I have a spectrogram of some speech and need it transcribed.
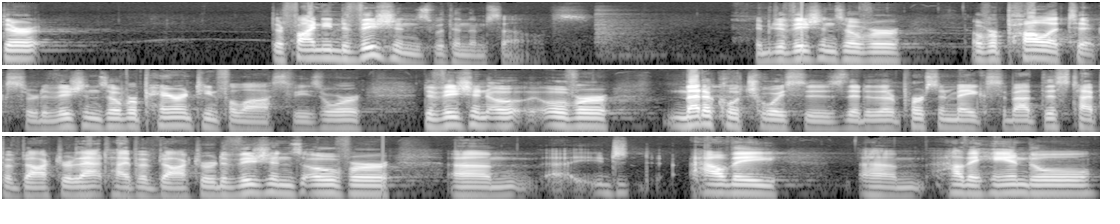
they're, they're finding divisions within themselves. Maybe divisions over, over politics, or divisions over parenting philosophies, or division o- over medical choices that, that a person makes about this type of doctor or that type of doctor, divisions over um, uh, how they um, how they handle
